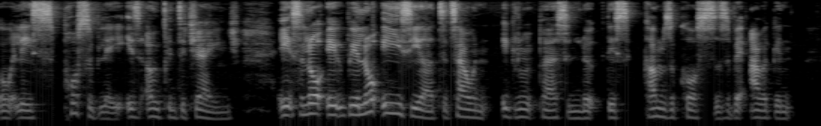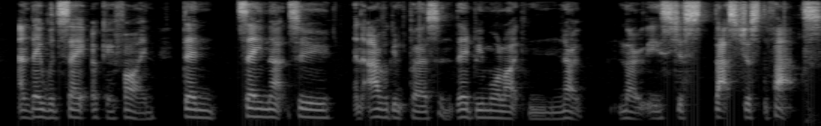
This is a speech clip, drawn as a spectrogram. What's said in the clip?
or at least possibly is open to change it's a lot it would be a lot easier to tell an ignorant person look this comes across as a bit arrogant and they would say okay fine then saying that to an arrogant person they'd be more like no no it's just that's just the facts.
